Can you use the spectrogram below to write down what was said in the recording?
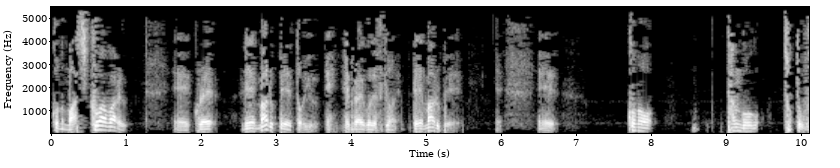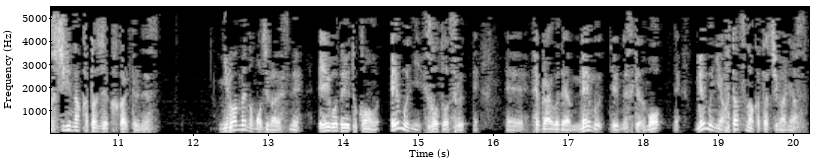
この増し加わる、これ、レマルペイという、ヘブライ語ですけど、レマルペイ。この単語、ちょっと不思議な形で書かれてるんです。2番目の文字がですね、英語で言うとこの M に相当する、ね、えー、ヘブライ語ではメムって言うんですけども、ね、メムには2つの形があります。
